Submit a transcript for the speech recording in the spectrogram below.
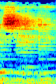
Deixei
